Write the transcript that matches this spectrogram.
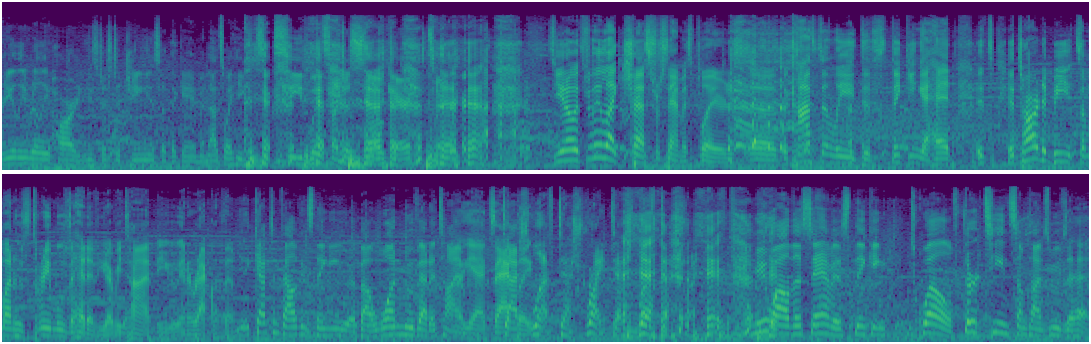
really, really hard. He's just a genius at the game, and that's why he can succeed with such a slow character. you know, it's really like chess for Samus players. Uh, the constantly just thinking ahead. It's it's hard to beat someone who's three moves ahead of you every time that you interact with them. Captain Falcon's thinking about one move at a time. Oh, yeah, exactly. Dash left, dash right, dash left, dash right. Meanwhile, the Samus thinking 12, 13 sometimes moves ahead.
